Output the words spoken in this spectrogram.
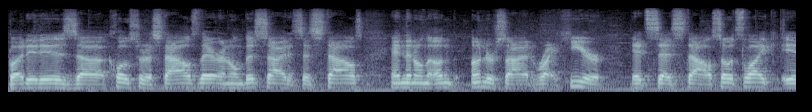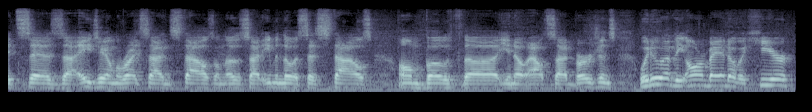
but it is uh, closer to Styles there. And on this side, it says Styles, and then on the un underside right here, it says Styles. So it's like it says uh, AJ on the right side and Styles on the other side, even though it says Styles on both, uh, you know, outside versions. We do have the armband over here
